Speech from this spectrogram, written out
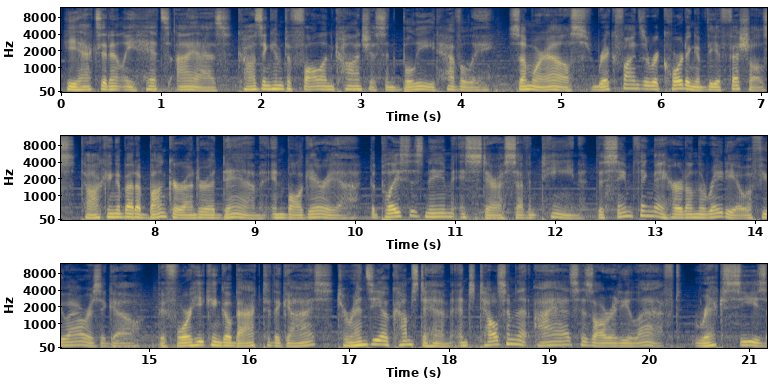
He accidentally hits Ayaz, causing him to fall unconscious and bleed heavily. Somewhere else, Rick finds a recording of the officials talking about a bunker under a dam in Bulgaria. The place's name is Stara 17, the same thing they heard on the radio a few hours ago. Before he can go back to the guys, Terenzio comes to him and tells him that Ayaz has already left. Rick sees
